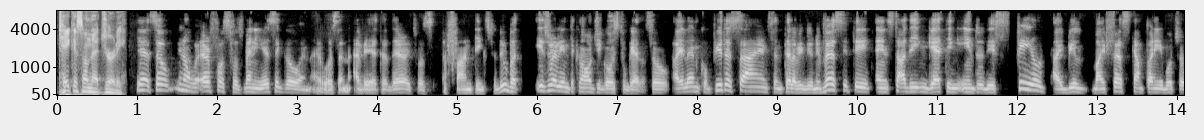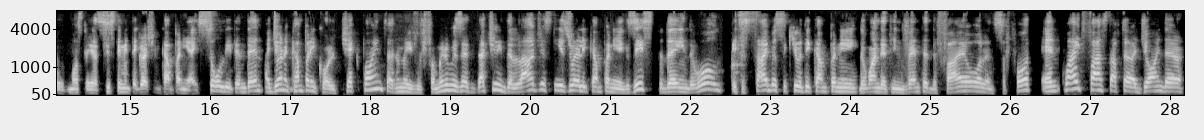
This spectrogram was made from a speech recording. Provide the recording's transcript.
Take us on that journey. Yeah, so you know, Air Force was many years ago, and I was an aviator there. It was a fun things to do, but Israeli and technology goes together. So I learned computer science in Tel Aviv University, and studying getting into this field. I built my first company, which was mostly a system integration company. I sold it, and then I joined a company called Checkpoint. I don't know if you're familiar with it. It's actually the largest Israeli company exists today in the world. It's a cybersecurity company, the one that invented the firewall and so forth. And quite fast after I joined there,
